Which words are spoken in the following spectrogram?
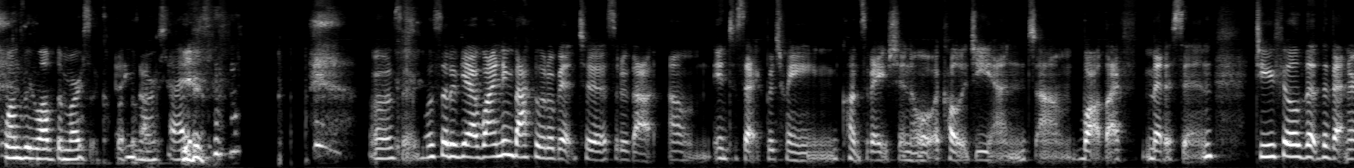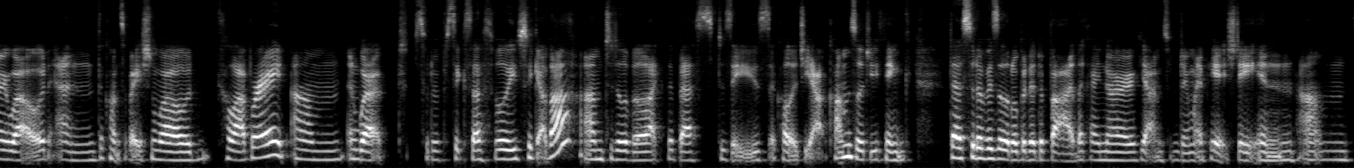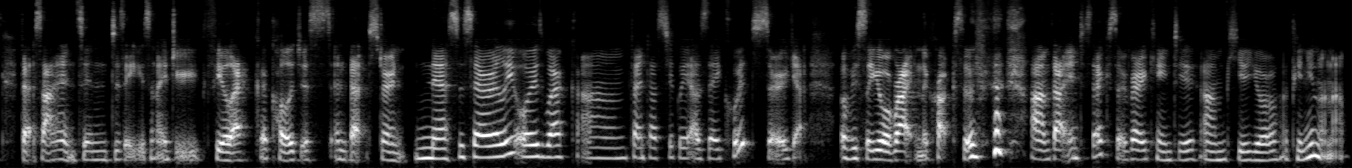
ones we love the most, exactly. the most. Hey? Awesome. Well, sort of, yeah, winding back a little bit to sort of that um, intersect between conservation or ecology and um, wildlife medicine. Do you feel that the veterinary world and the conservation world collaborate um, and work sort of successfully together um, to deliver like the best disease ecology outcomes? Or do you think there sort of is a little bit of divide? Like I know, yeah, I'm sort of doing my PhD in um, vet science in disease, and I do feel like ecologists and vets don't necessarily always work um, fantastically as they could. So yeah, obviously you're right in the crux of um, that intersect. So very keen to um, hear your opinion on that.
